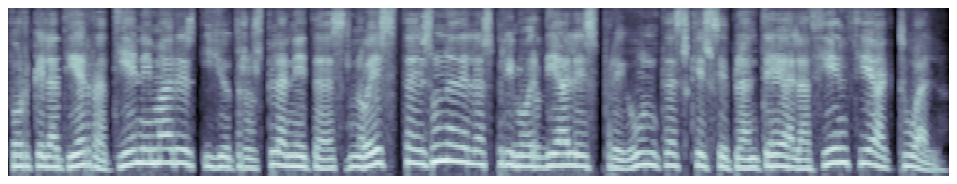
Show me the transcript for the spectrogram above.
Porque la Tierra tiene mares y otros planetas no esta es una de las primordiales preguntas que se plantea la ciencia actual.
